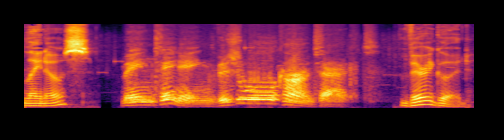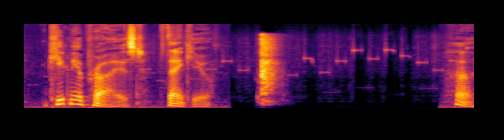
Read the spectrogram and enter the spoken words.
Lanos? Maintaining visual contact. Very good. Keep me apprised. Thank you. Huh.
